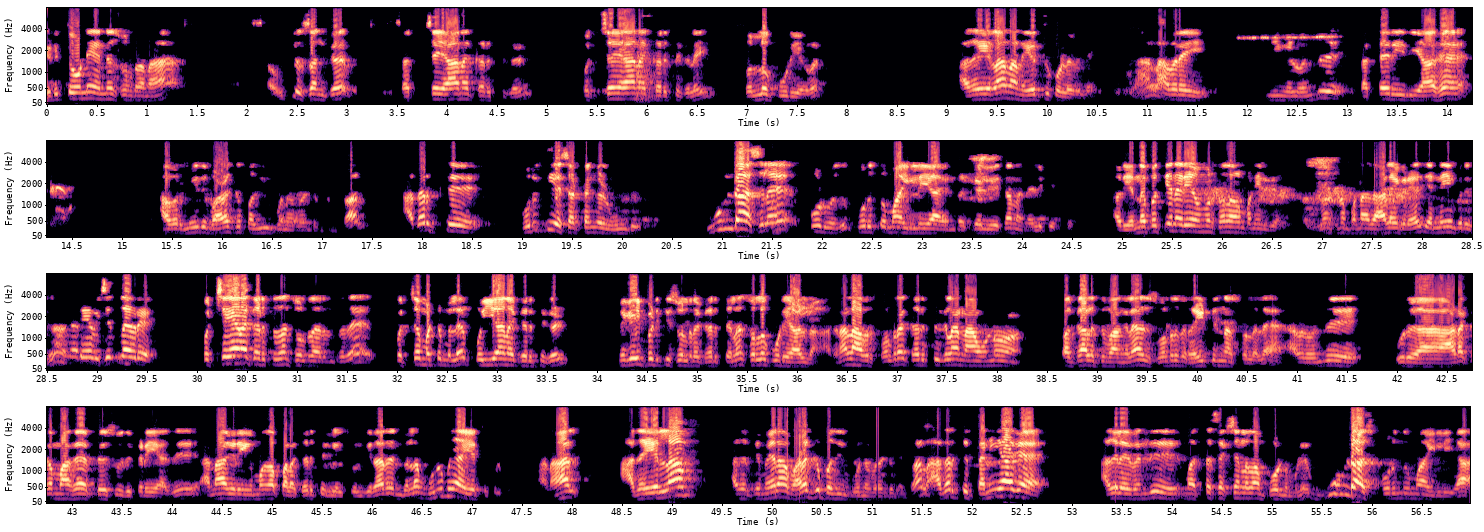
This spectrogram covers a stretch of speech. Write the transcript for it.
எடுத்த உடனே என்ன சொல்றேன்னா சவுக்கு சங்கர் சர்ச்சையான கருத்துக்கள் கொச்சையான கருத்துக்களை சொல்லக்கூடியவர். அதையெல்லாம் நான் ஏற்றுக்கொள்ளவில்லை. ஆனால் அவரை நீங்கள் வந்து சட்ட ரீதியாக அவர் மீது வழக்கு பதிவு பண்ண வேண்டும் என்றால் அதற்கு பொருத்திய சட்டங்கள் உண்டு. ஊண்டாஸ்ல போடுவது பொருத்தமா இல்லையா என்ற கேள்வியை தான் நான் எழுப்பியிருக்கேன் அவர் என்னை பத்தியே நிறைய விமர்சனம் பண்ணியிருக்காரு. விமர்சனம் பண்ணாத ஆளே கிடையாது. என்னையும் பிரிக்கிறார் நிறைய விஷயத்துல அவரு கொச்சையான கருத்து தான் சொல்றாருன்றத கொச்சை மட்டும் இல்ல பொய்யான கருத்துகள் மிகைப்படுத்தி சொல்ற கருத்து எல்லாம் சொல்லக்கூடிய ஆள் தான் அதனால அவர் சொல்ற கருத்துக்கெல்லாம் நான் ஒன்றும் வக்காலத்து வாங்கல. அது சொல்றது ரைட்டுன்னு நான் சொல்லல. அவர் வந்து ஒரு அடக்கமாக பேசுவது கிடையாது. அநாகரிகமாக பல கருத்துக்களை சொல்கிறார் என்பதெல்லாம் முழுமையா ஏற்றுக்கொள்கிறேன். ஆனால் அதையெல்லாம் அதற்கு மேல வழக்கு பதிவு பண்ண வேண்டும் என்றால் அதற்கு தனியாக அதில் வந்து மற்ற செக்ஷனில் தான் போட முடியும். கூண்டாஸ் பொருந்துமா இல்லையா?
